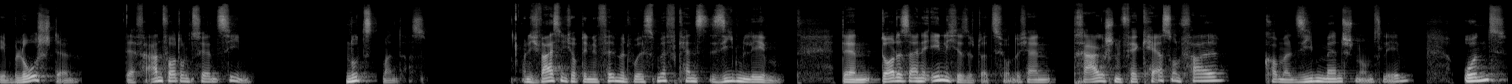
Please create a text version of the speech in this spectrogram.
dem Bloßstellen, der Verantwortung zu entziehen, nutzt man das. Und ich weiß nicht, ob du den Film mit Will Smith kennst, Sieben Leben. Denn dort ist eine ähnliche Situation. Durch einen tragischen Verkehrsunfall kommen halt sieben Menschen ums Leben. Und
